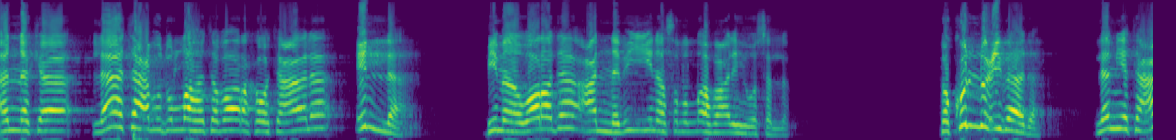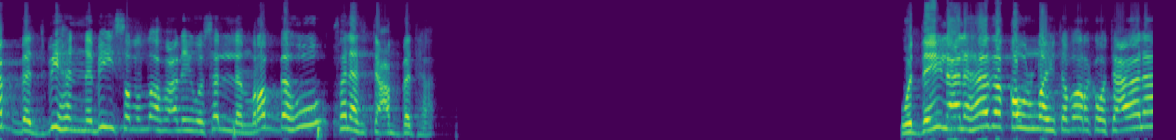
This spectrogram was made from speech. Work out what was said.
أنك لا تعبد الله تبارك وتعالى إلا بما ورد عن نبينا صلى الله عليه وسلم. فكل عبادة لم يتعبد بها النبي صلى الله عليه وسلم ربه فلا تتعبدها. والدليل على هذا قول الله تبارك وتعالى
